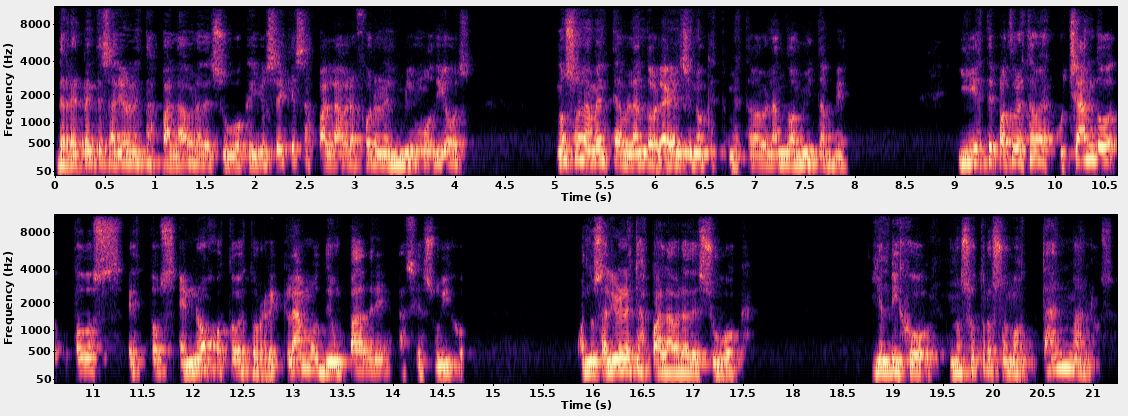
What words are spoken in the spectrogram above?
de repente salieron estas palabras de su boca. Yo sé que esas palabras fueron el mismo Dios, no solamente hablándole a él, sino que me estaba hablando a mí también. Y este pastor estaba escuchando todos estos enojos, todos estos reclamos de un padre hacia su hijo. Cuando salieron estas palabras de su boca. Y él dijo, nosotros somos tan malos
